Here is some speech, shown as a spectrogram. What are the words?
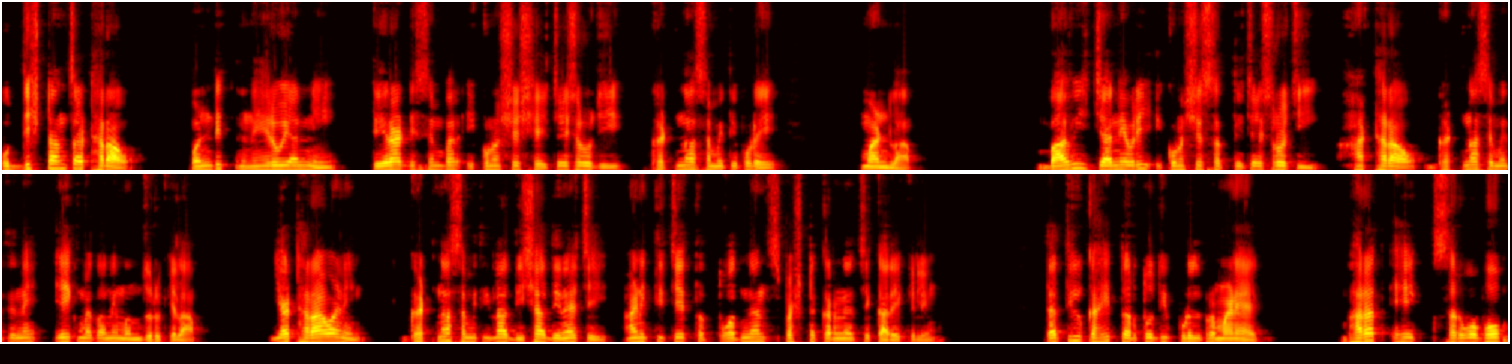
उद्दिष्टांचा ठराव पंडित नेहरू यांनी तेरा डिसेंबर एकोणीसशे शेहेचाळीस रोजी घटना समितीपुढे मांडला. बावीस जानेवारी एकोणीसशे सत्तेचाळीस रोजी हा ठराव घटना समितीने एकमताने मंजूर केला. या ठरावाने घटना समितीला दिशा देण्याचे आणि तिचे तत्वज्ञान स्पष्ट करण्याचे कार्य केले. त्यातील काही तरतुदी पुढीलप्रमाणे आहेत. भारत हे एक सार्वभौम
